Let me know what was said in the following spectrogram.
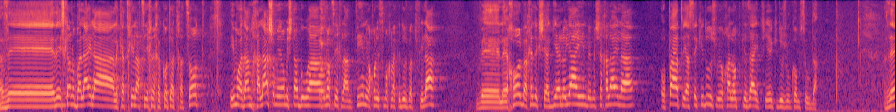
אז אה, זה הזכרנו בלילה, לכתחילה צריך לחכות עד חצות. אם הוא אדם חלש, אומר המשנה ברורה, הוא לא צריך להמתין, הוא יכול לסמוך על הקידוש בתפילה ולאכול, ואחרי זה כשיגיע לו יין במשך הלילה, או פת, הוא יעשה קידוש ויאכל עוד כזית, שיהיה קידוש במקום סעודה. זה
